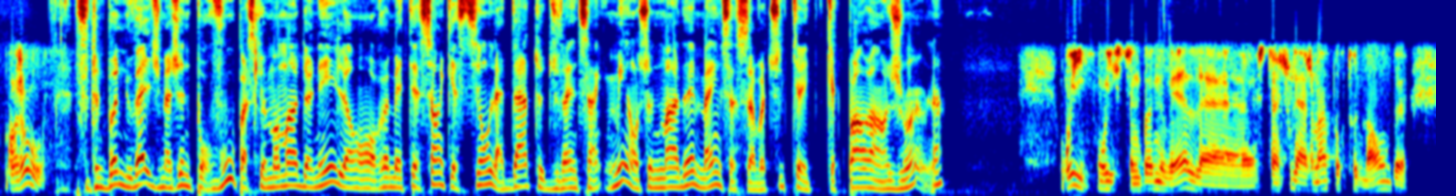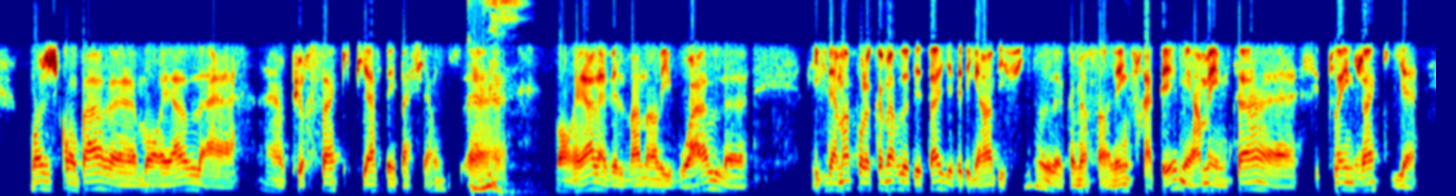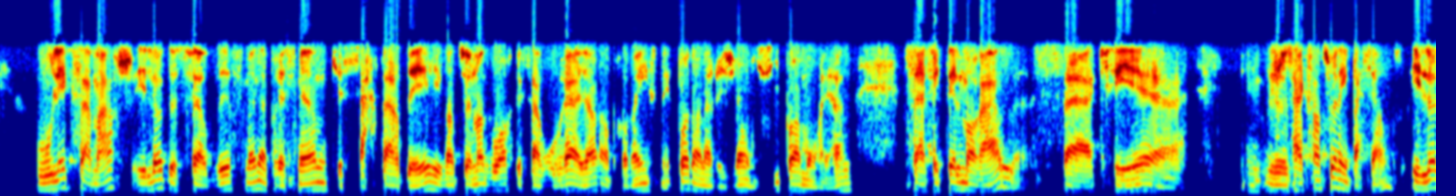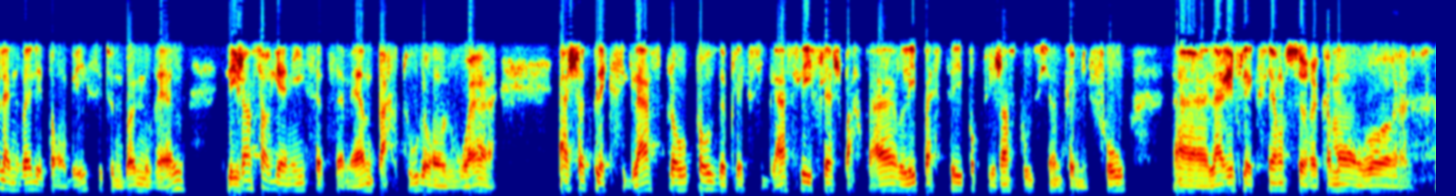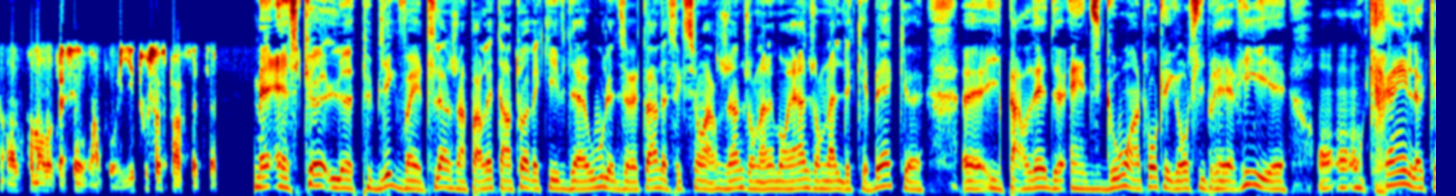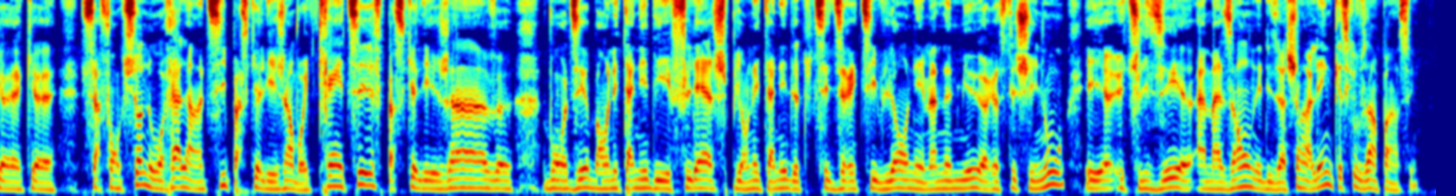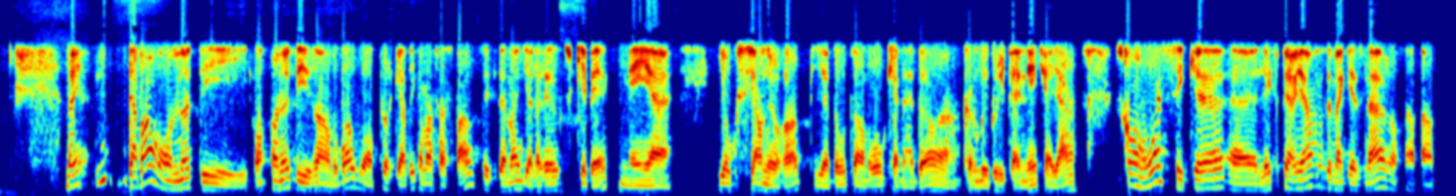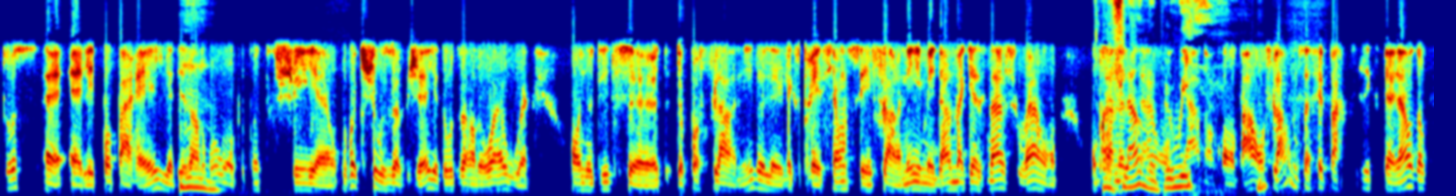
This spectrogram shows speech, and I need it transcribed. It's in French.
Bonjour. C'est une bonne nouvelle, j'imagine, pour vous, parce qu'à un moment donné, là, on remettait ça en question, la date du 25 mai. On se demandait même, ça, ça va-tu quelque part en juin, là? Oui, oui, c'est une bonne nouvelle. Euh, c'est un soulagement pour tout le monde. Moi, je compare euh, Montréal à, un pur sang qui piaffe d'impatience. Euh, Montréal avait le vent dans les voiles. évidemment, pour le commerce de détail, il y avait des grands défis. Le commerce en ligne frappait, mais en même temps, c'est plein de gens qui voulaient que ça marche. Et là, de se faire dire semaine après semaine que ça retardait, éventuellement de voir que ça rouvrait ailleurs en province, mais pas dans la région ici, pas à Montréal, ça affectait le moral, ça créait, euh, ça accentuait l'impatience. Et là, la nouvelle est tombée, c'est une bonne nouvelle. Les gens s'organisent cette semaine partout, là, on le voit. Achat de plexiglas, pose de plexiglas, les flèches par terre, les pastilles pour que les gens se positionnent comme il faut. Euh, la réflexion sur comment on va euh, comment on va placer nos employés. Tout ça se passe cette semaine. Mais est-ce que le public va être là? J'en parlais tantôt avec Yves Daou, le directeur de la section argent Journal de Montréal, Journal de Québec. Euh, euh, il parlait de Indigo, entre autres les grosses librairies. Et on, craint que, ça fonctionne au ralenti parce que les gens vont être craintifs, parce que les gens vont dire, bon, on est tanné des flèches, puis on est tanné de toutes ces directives-là, on est maintenant mieux rester chez nous et utiliser Amazon et des achats en ligne. Qu'est-ce que vous en pensez? Ben, d'abord, on a des on a des endroits où on peut regarder comment ça se passe. Évidemment, il y a le reste du Québec, mais euh, il y a aussi en Europe, puis il y a d'autres endroits au Canada, en Colombie-Britannique, ailleurs. Ce qu'on voit, c'est que euh, l'expérience de magasinage, on s'entend tous, euh, elle est pas pareille. Il y a des hmm. endroits où on peut pas toucher, on peut pas toucher aux objets. Il y a d'autres endroits où on nous dit de ne pas flâner. L'expression, c'est flâner, mais dans le magasinage, souvent, on, on prend on flâne, on oui. on compare, on flâne, ça fait partie de l'expérience. Donc,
